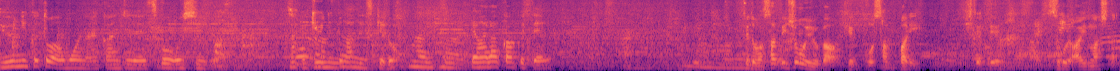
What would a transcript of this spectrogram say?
牛肉とは思えない感じですごい美味しいです。なんか牛肉なんですけど、柔らかくて。けどわさび醤油が結構さっぱりしててすごい合いましたね。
